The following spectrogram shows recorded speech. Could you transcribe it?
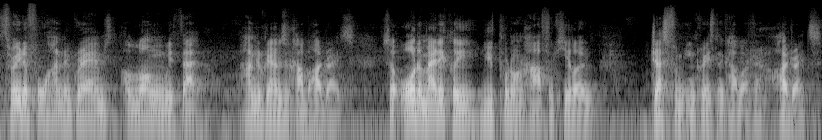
three to 400 grams along with that 100 grams of carbohydrates. So automatically you put on half a kilo just from increasing the carbohydrates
